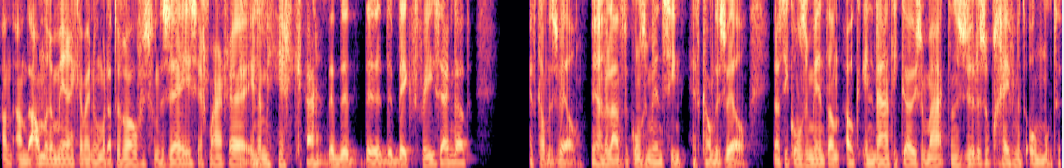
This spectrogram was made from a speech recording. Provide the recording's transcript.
aan, aan de andere merken. Wij noemen dat de rovers van de zee, zeg maar, in Amerika. De, de, de, de big three zijn dat. Het kan dus wel. Ja. En we laten de consument zien, het kan dus wel. En als die consument dan ook inderdaad die keuze maakt... dan zullen ze op een gegeven moment om moeten.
